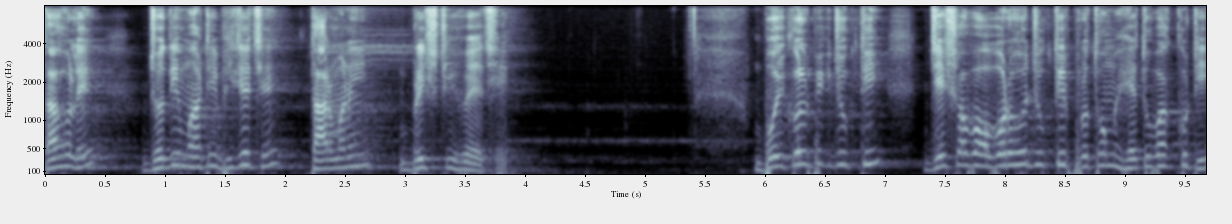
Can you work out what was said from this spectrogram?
তাহলে যদি মাটি ভিজেছে, তার মানেই বৃষ্টি হয়েছে। বৈকল্পিক যুক্তি যেসব অবরোহ যুক্তির প্রথম হেতুবাক্যটি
